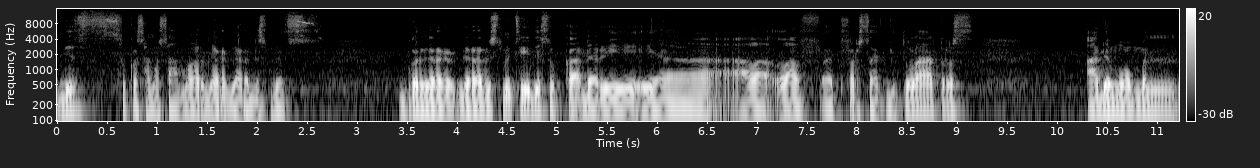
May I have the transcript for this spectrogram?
dia suka sama Summer gara-gara The Smiths. Bukan gara-gara The Smith sih dia suka dari ya ala love at first sight gitulah. Terus ada momen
